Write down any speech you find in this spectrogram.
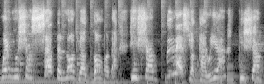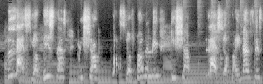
When you shall serve the Lord your God, he shall bless your career, he shall bless your business, he shall bless your family, he shall bless your finances,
